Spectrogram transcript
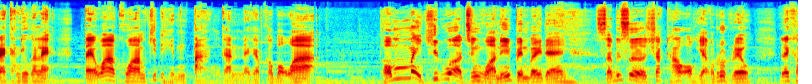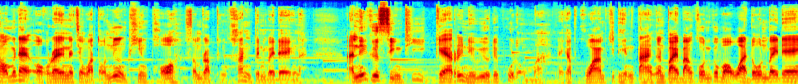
รายการเดียวกันแหละ แต่ว่าความคิดเห็นต่างกันนะครับ เขาบอกว่า ผมไม่คิดว่าจังหวะนี้เป็นใบแดง ซาบิเซอร์ชักเท้าออกอย่างรวดเร็ว และเขาไม่ได้ออกแรงในจังหวะต่อเนื่องเพียงพอสำหรับถึงขั้นเป็นใบแดงนะ อันนี้คือสิ่งที่แกรี่เนวิลได้พูดออกมานะครับความคิดเห็นต่างกันไป บางคนก็บอกว่าโดนใบแดง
